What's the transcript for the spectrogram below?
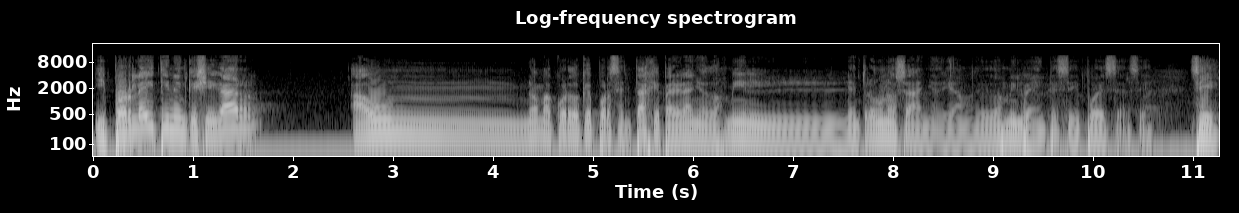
Y por ley tienen que llegar a un, no me acuerdo qué porcentaje para el año 2000, dentro de unos años, digamos, de 2020, sí, puede ser, sí. Sí.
